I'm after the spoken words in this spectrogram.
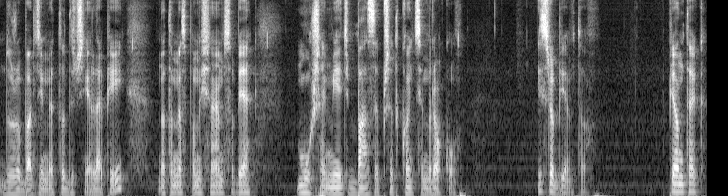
dużo bardziej metodycznie, lepiej. Natomiast pomyślałem sobie, muszę mieć bazę przed końcem roku. I zrobiłem to. W piątek,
